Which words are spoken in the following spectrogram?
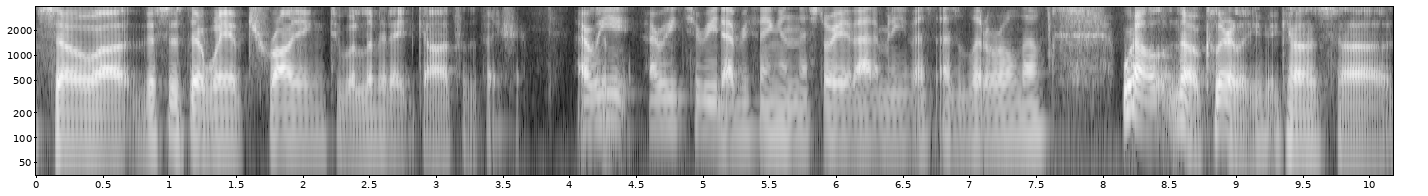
so uh, this is their way of trying to eliminate God from the picture. Are we are we to read everything in the story of Adam and Eve as, as literal, though? Well, no, clearly, because uh,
